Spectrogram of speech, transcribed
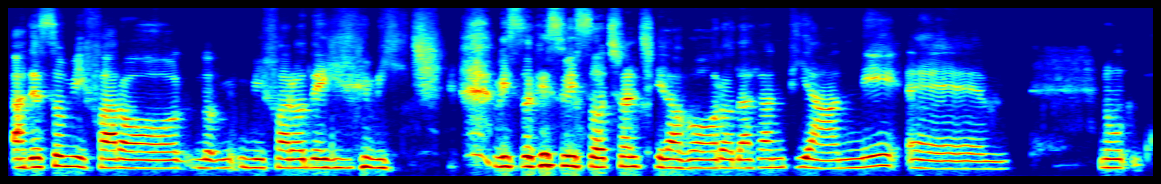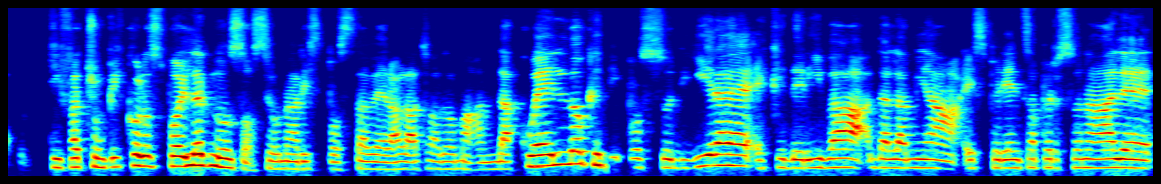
adesso mi farò, mi farò dei nemici, visto che sui social ci lavoro da tanti anni. E non, ti faccio un piccolo spoiler, non so se è una risposta vera alla tua domanda. Quello che ti posso dire è che deriva dalla mia esperienza personale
